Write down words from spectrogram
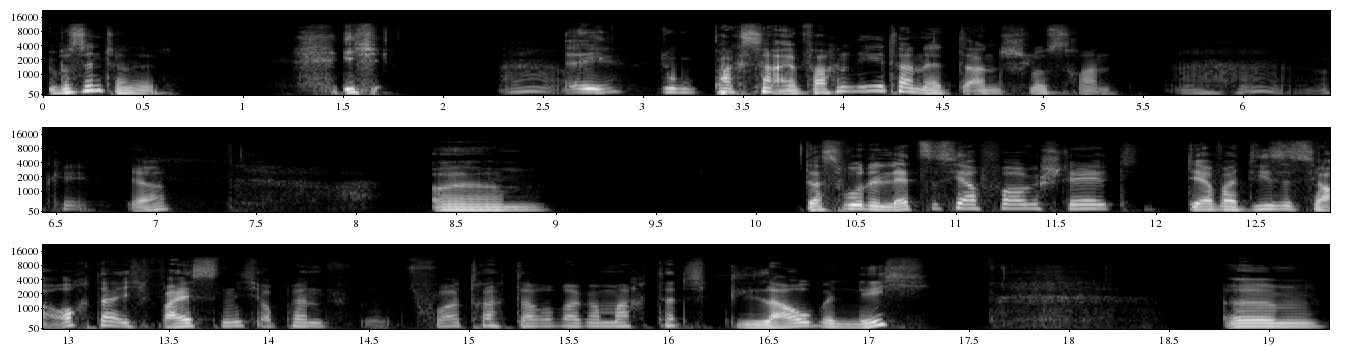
Übers Internet. Ich, ah, okay. äh, du packst da einfach einen Ethernet-Anschluss ran. Aha, okay. Ja. Ähm, das wurde letztes Jahr vorgestellt. Der war dieses Jahr auch da. Ich weiß nicht, ob er einen Vortrag darüber gemacht hat. Ich glaube nicht. Ähm,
